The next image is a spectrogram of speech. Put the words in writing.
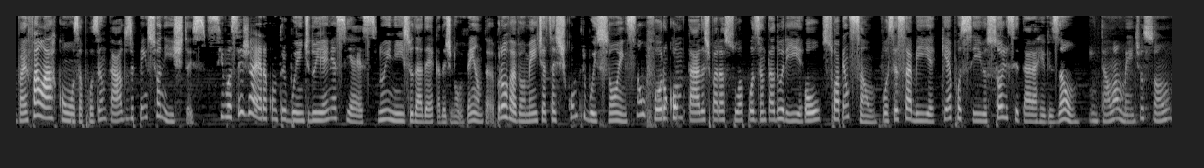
vai falar com os aposentados e pensionistas. Se você já era contribuinte do INSS no início da década de 90, provavelmente essas contribuições não foram contadas para a sua aposentadoria ou sua pensão. Você sabia que é possível solicitar a revisão? Então aumente o som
